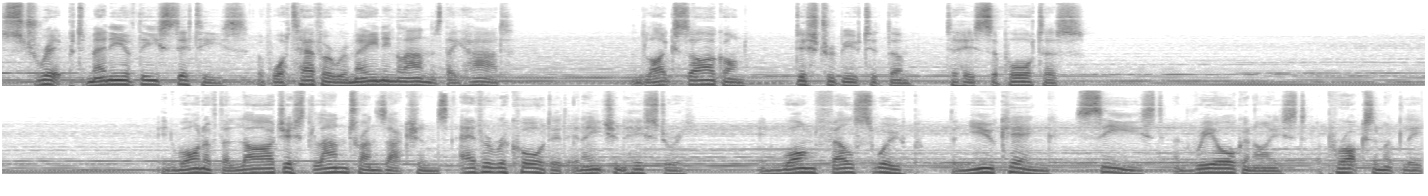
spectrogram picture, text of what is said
stripped many of these cities of whatever remaining lands they had, and like Sargon, distributed them to his supporters. In one of the largest land transactions ever recorded in ancient history, in one fell swoop, the new king seized and reorganised approximately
